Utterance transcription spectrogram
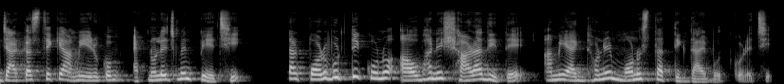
যার কাছ থেকে আমি এরকম অ্যাকনোলেজমেন্ট পেয়েছি, তার পরবর্তী কোনো আহ্বানে সাড়া দিতে আমি এক ধরনের মনস্তাত্ত্বিক দায়বোধ করেছি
